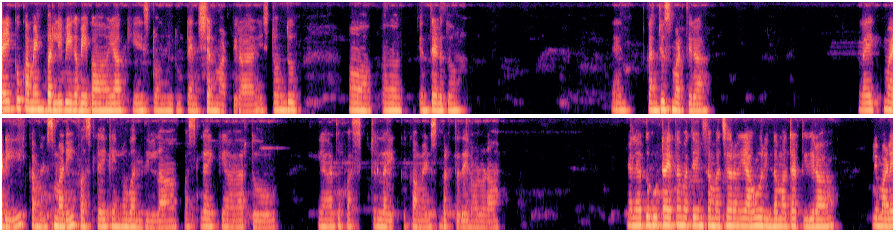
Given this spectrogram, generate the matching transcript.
ಲೈಕು ಕಮೆಂಟ್ ಬರಲಿ ಬೇಗ ಬೇಗ ಯಾಕೆ ಇಷ್ಟೊಂದು ಟೆನ್ಷನ್ ಮಾಡ್ತೀರಾ ಇಷ್ಟೊಂದು ಎಂತ ಹೇಳೋದು ಕಂಜೂಸ್ ಮಾಡ್ತೀರಾ ಲೈಕ್ ಮಾಡಿ ಕಮೆಂಟ್ಸ್ ಮಾಡಿ ಫಸ್ಟ್ ಲೈಕ್ ಇನ್ನೂ ಬಂದಿಲ್ಲ ಫಸ್ಟ್ ಲೈಕ್ ಯಾರ್ದು ಯಾರ್ದು ಫಸ್ಟ್ ಲೈಕ್ ಕಮೆಂಟ್ಸ್ ಬರ್ತದೆ ನೋಡೋಣ ಎಲ್ಲರದು ಊಟ ಆಯ್ತಾ ಮತ್ತೆ ಏನು ಸಮಾಚಾರ ಯಾವ ಊರಿಂದ ಮಾತಾಡ್ತಿದ್ದೀರಾ ಇಲ್ಲಿ ಮಳೆ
